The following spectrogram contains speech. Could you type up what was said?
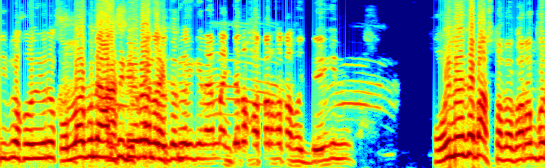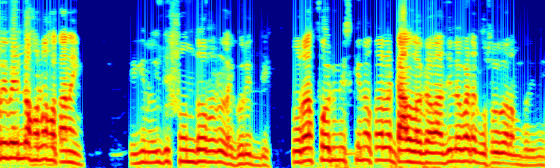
দিবে হই করে কল্লা বলে আর ভিডিও তো বানাই কিনা মানুষের হতার হতা হই দি কিন্তু হইলে যে বাস্তবে গরম করি বাইলে হনো হতা নাই। কিন্তু ওই যে সুন্দর লাগে করি দি তোরা ফোর মিস কিনা কলে গাল লগা বাজিলে বেটা গোসল গরম করি নি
